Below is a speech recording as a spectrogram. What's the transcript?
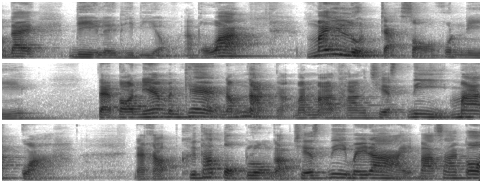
ษได้ดีเลยทีเดียวอะเพราะว่า ไม่หลุดจาก 2 คนนี้ แต่ตอนนี้มันแค่น้ำหนักอะมันมาทางเชสนี่มากกว่านะครับคือถ้าตกลงกับเชสนี่ไม่ได้บาซ่าก็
